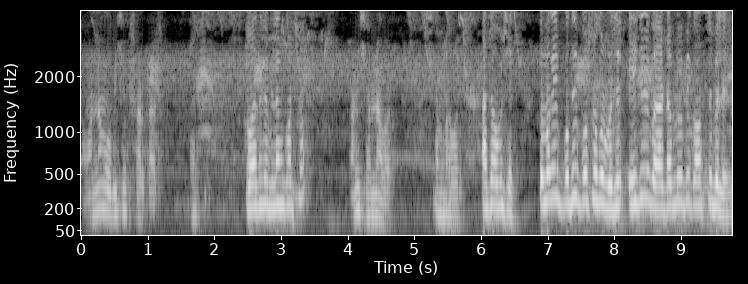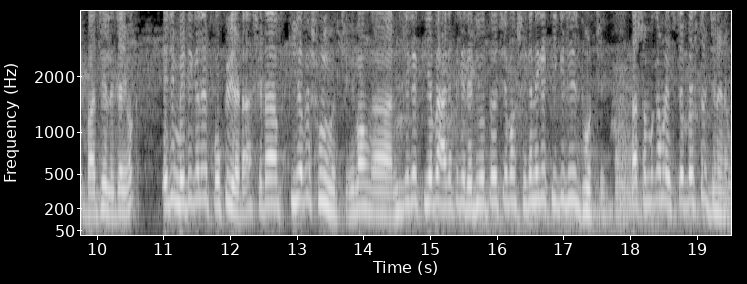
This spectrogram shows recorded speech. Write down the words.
আমার নাম অভিষেক সরকার। আচ্ছা। কোথা থেকে বিলং করছ? আমি শ্যামনগর। শ্যামনগর। আচ্ছা অভিষেক তোমাকে আমি প্রথমেই প্রশ্ন করব যে এই যে ডাব্লিউপি কনস্টেবলের বা জেলে যাই হোক এই যে মেডিকেলের প্রক্রিয়াটা, সেটা কীভাবে শুরু হচ্ছে এবং নিজেকে কীভাবে আগে থেকে রেডি হতে হচ্ছে এবং সেখানে গিয়ে কী কী জিনিস ধরছে, তার সম্পর্কে আমরা স্টেপ বাই স্টেপ জেনে নেব।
